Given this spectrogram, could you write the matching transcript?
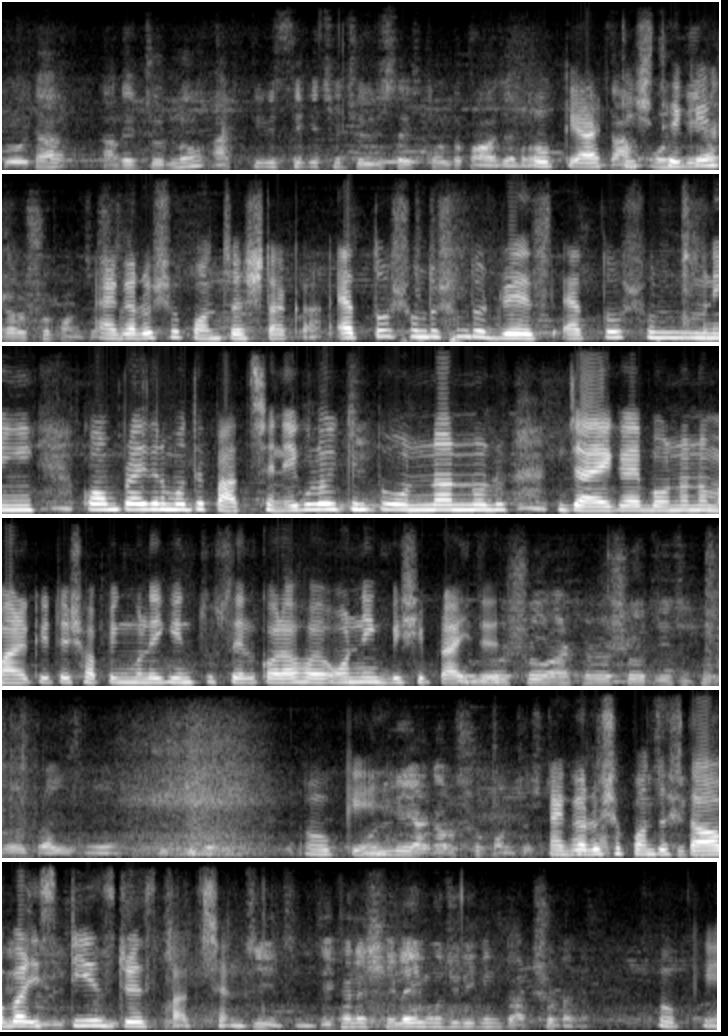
তো ওটা তাদের জন্য 38 থেকে 46 সাইজ পর্যন্ত পাওয়া যাবে। ওকে দাম আটত্রিশ only থেকে 1150 এগারোশো পঞ্চাশ টাকা। এত সুন্দর সুন্দর ড্রেস এত মানে কম প্রাইসের মধ্যে পাচ্ছেন। এগুলোই কিন্তু অন্যান্য জায়গায় বা অন্যান্য মার্কেটে শপিং মলে কিন্তু সেল করা হয় অনেক বেশি প্রাইজে 1500 1800 যে প্রাইস নিয়ে বিক্রি করে ওকে। অনলি 1150 এগারোশো পঞ্চাশ তাও আবার 46 স্টিচ ড্রেস পাচ্ছেন। জি জি। যেখানে সেলাই মজুরি কিন্তু 800 টাকা। ওকে।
